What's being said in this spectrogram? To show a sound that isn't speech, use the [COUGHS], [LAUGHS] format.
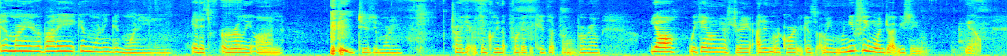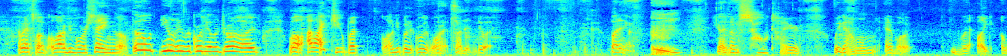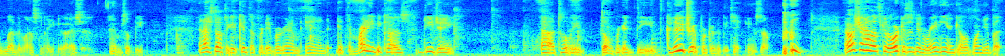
Good morning, everybody. Good morning, good morning. It is early on [CLEARS THROAT] Tuesday morning. Trying to get everything cleaned up before I get the kids up from the program. Y'all, we came home yesterday. I didn't record it because, I mean, when you've seen one drive, you've seen, you know. I mean, that's what a lot of people were saying. Oh, you don't need to record the other drive. Well, I like to, but a lot of people didn't really want it, so I didn't do it. But anyway, [CLEARS THROAT] guys, I'm so tired. We got home at about like 11 last night, you guys. And I'm so beat. And I still have to get kids up for day program and get them ready because DJ uh, told me don't forget the canoe trip we're going to be taking. So [CLEARS THROAT] I'm not sure how that's going to work because it's been raining here in California, but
